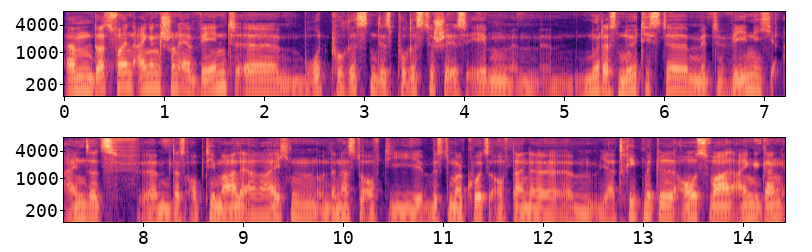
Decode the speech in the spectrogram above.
Ähm, du hast vorhin eingangs schon erwähnt, äh, Brotpuristen, das Puristische ist eben ähm, nur das Nötigste, mit wenig Einsatz ähm, das Optimale erreichen. Und dann hast du auf die, bist du mal kurz auf deine ähm, ja, Triebmittelauswahl eingegangen.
